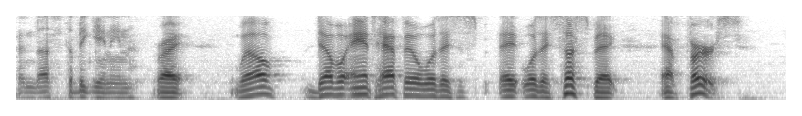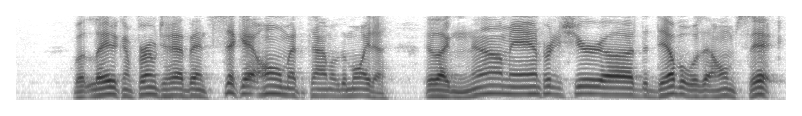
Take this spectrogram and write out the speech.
And that's the beginning. Right. Well, Devil Anse Hatfield was a sus- was a suspect at first, but later confirmed to have been sick at home at the time of the moita. They're like, no, man, pretty sure uh, the devil was at home sick.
